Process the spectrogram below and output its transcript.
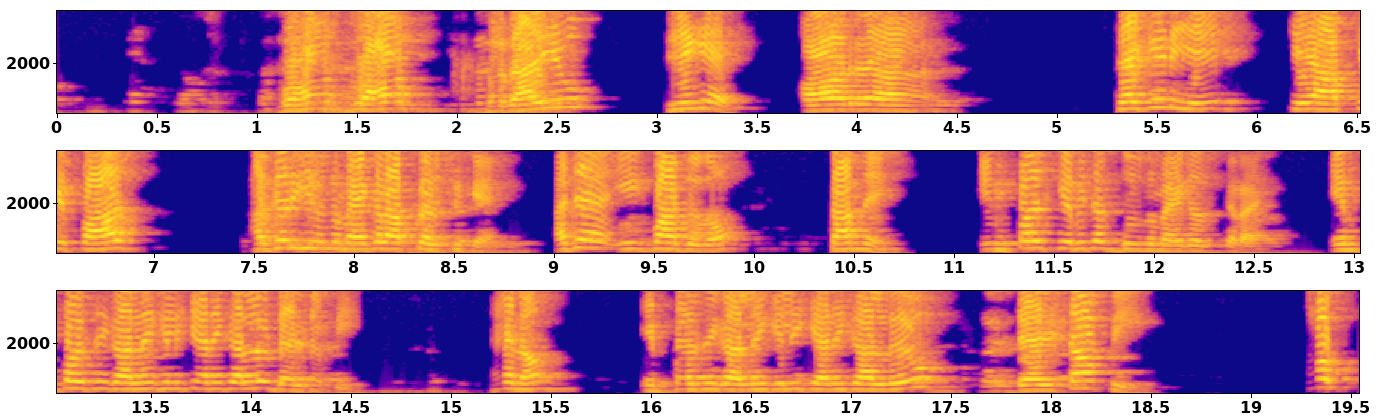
बहुत बहुत बधाई हो, ठीक है? और सेकंड ये कि आपके पास, अगर ये नोमैकल आप कर चुके हैं। अच्छा एक बात बताओ सामने इंपल्स के अभी तक दो नोमैकल्स कराए इंपल्स निकालने के लिए क्या निकाल रहे हो? डेल्टा पी है ना? इंपल्स निकालने के लिए क्या निकाल रहे हो? डेल्टा पी अब,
